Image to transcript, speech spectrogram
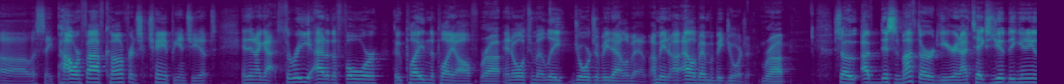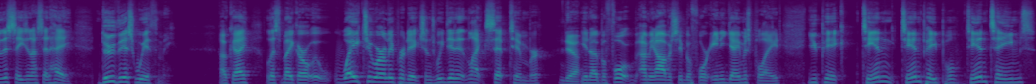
uh let's see, Power Five conference championships. And then I got three out of the four who played in the playoff. Right. And ultimately Georgia beat Alabama. I mean uh, Alabama beat Georgia. Right. So I, this is my third year, and I texted you at the beginning of this season. I said, "Hey, do this with me, okay? Let's make our way too early predictions. We did it in like September, Yeah. you know, before. I mean, obviously before any game is played. You pick 10, 10 people, ten teams,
